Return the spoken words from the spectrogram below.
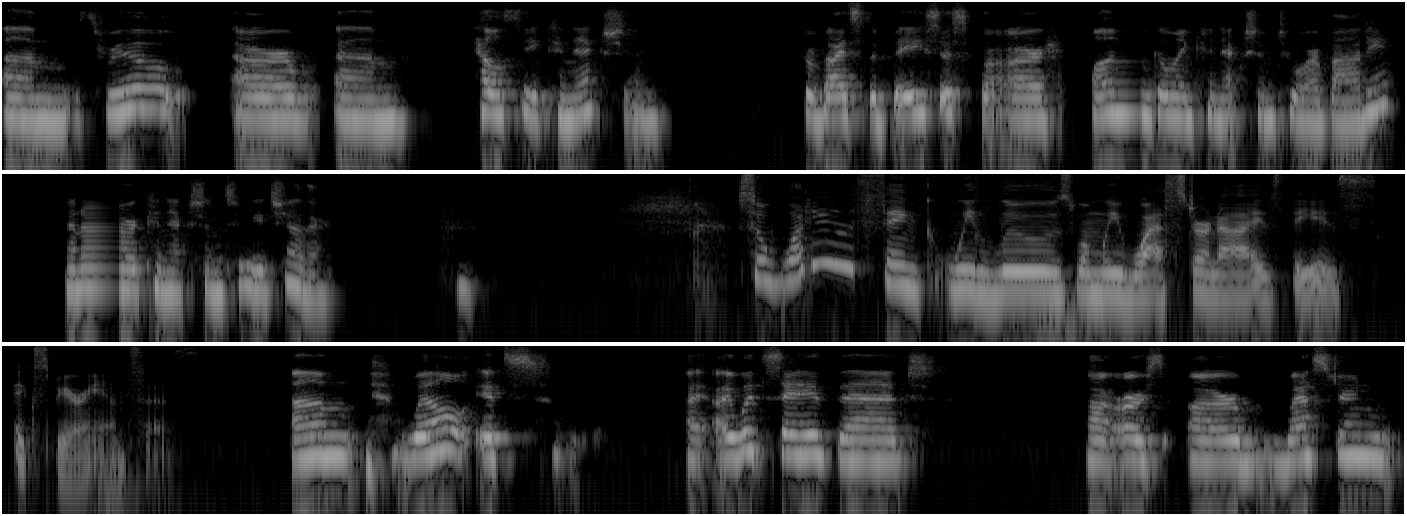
um, through our um, healthy connection provides the basis for our ongoing connection to our body and our connection to each other. So, what do you think we lose when we westernize these experiences? Um, well, it's, I, I, would say that our, our, our Western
